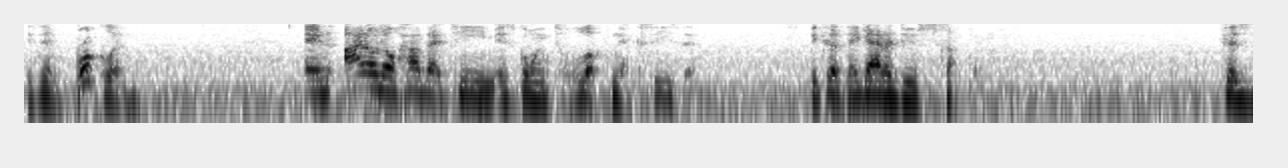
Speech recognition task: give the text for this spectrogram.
is in Brooklyn, and I don't know how that team is going to look next season because they got to do something. Because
